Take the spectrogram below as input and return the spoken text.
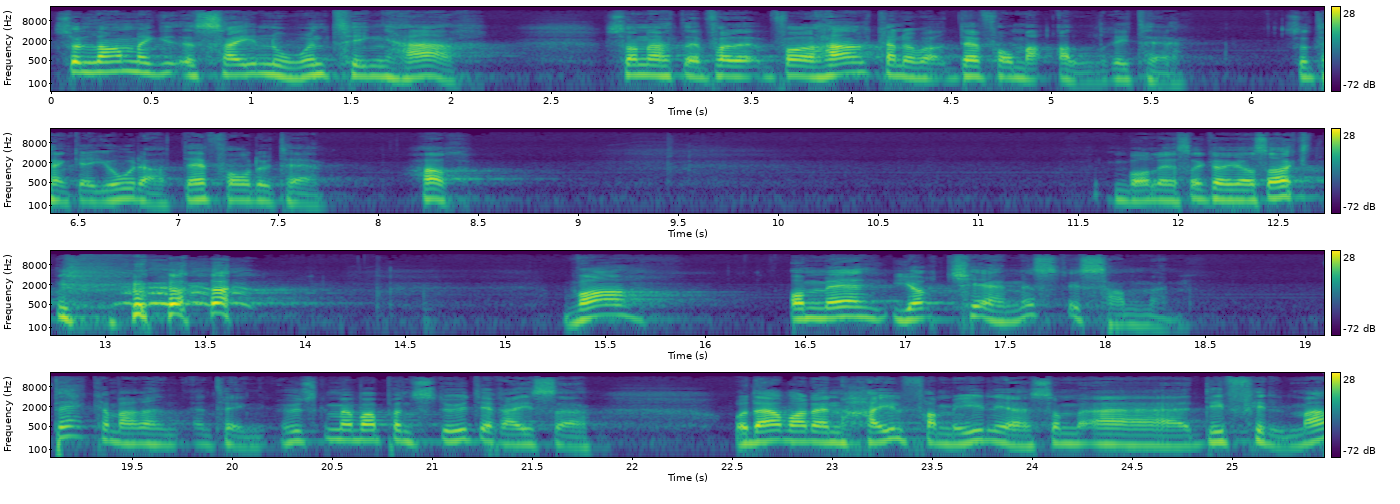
Så la meg si noen ting her. Sånn at, for, for her kan det være Det får vi aldri til. Så tenker jeg jo da, det får du til. Hør. Bare lese hva jeg har sagt. hva om vi gjør tjeneste sammen? Det kan være en, en ting. Husker Vi var på en studiereise, og der var det en hel familie som eh, de filma.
